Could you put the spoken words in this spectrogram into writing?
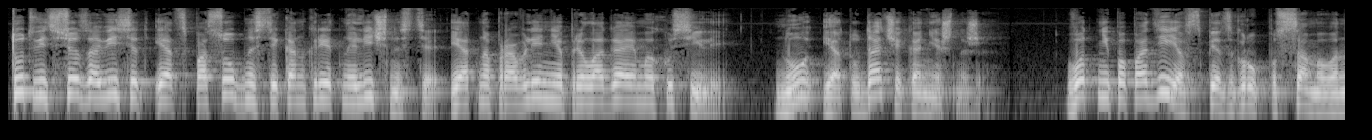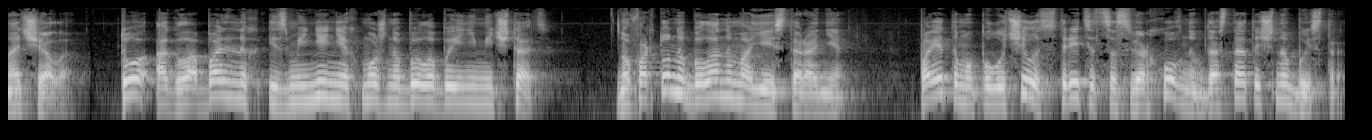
Тут ведь все зависит и от способности конкретной личности, и от направления прилагаемых усилий. Ну и от удачи, конечно же. Вот не попади я в спецгруппу с самого начала, то о глобальных изменениях можно было бы и не мечтать. Но фортуна была на моей стороне, поэтому получилось встретиться с Верховным достаточно быстро.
